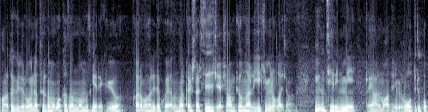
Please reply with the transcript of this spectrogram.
Arda Güler'i oynatırdım ama kazanmamız gerekiyor. Carvajal'i de koyalım. Arkadaşlar sizce Şampiyonlar Ligi kimin olacak? Inter'in mi? Real Madrid mi? Rodrigo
